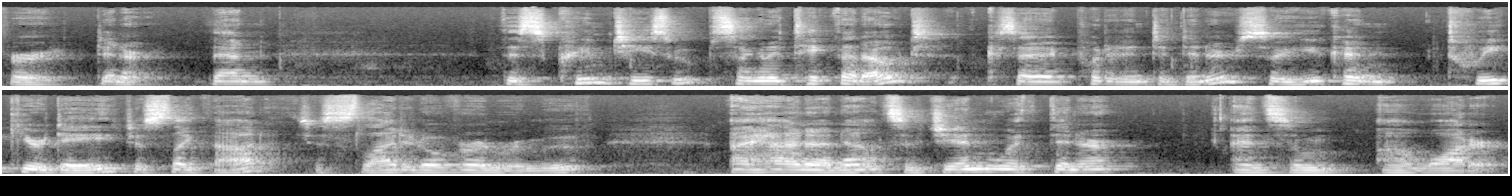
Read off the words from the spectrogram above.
for dinner. Then this cream cheese, oops, I'm going to take that out because I put it into dinner. So you can tweak your day just like that. Just slide it over and remove. I had an ounce of gin with dinner and some uh, water,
